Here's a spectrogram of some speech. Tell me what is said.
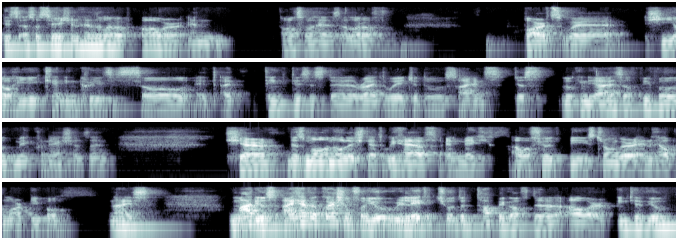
this association has a lot of power and also has a lot of parts where she or he can increase. So it, I think this is the right way to do science. Just look in the eyes of people, make connections, and share the small knowledge that we have and make our field be stronger and help more people. Nice. Marius, I have a question for you related to the topic of the our interview.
